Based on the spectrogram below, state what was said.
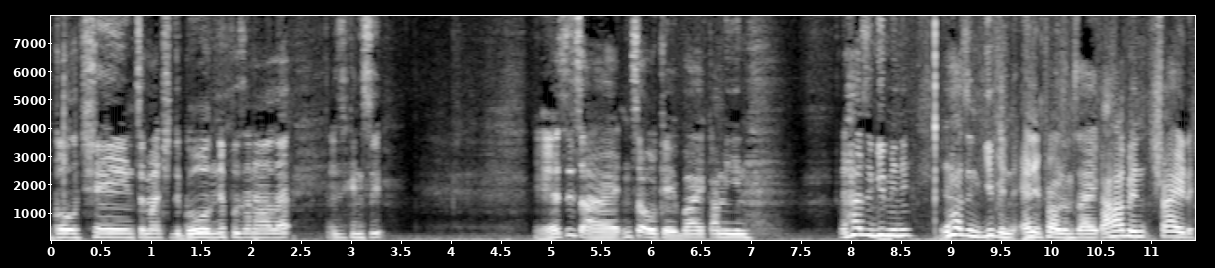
gold chain to match the gold nipples and all that as you can see. Yes it's all right it's okay bike. I mean it hasn't given me it hasn't given any problems. Like i haven't tried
